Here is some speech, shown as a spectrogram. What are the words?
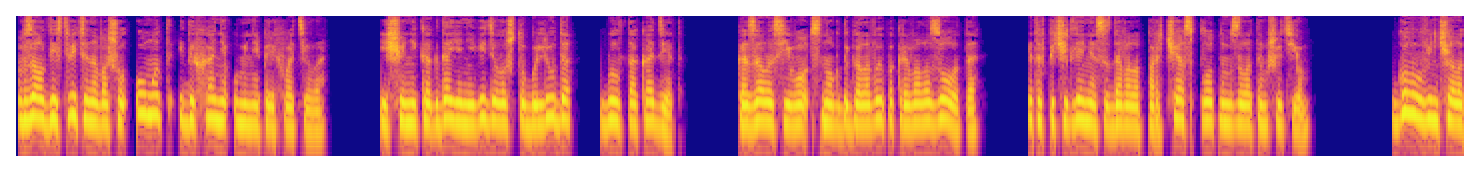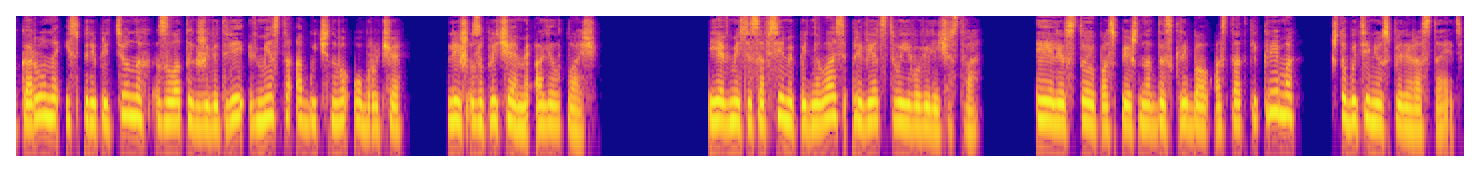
В зал действительно вошел омут, и дыхание у меня перехватило. Еще никогда я не видела, чтобы Люда был так одет. Казалось, его с ног до головы покрывало золото. Это впечатление создавало парча с плотным золотым шитьем. Голову венчала корона из переплетенных золотых же ветвей вместо обычного обруча. Лишь за плечами олел плащ. Я вместе со всеми поднялась, приветствуя его величество. Элли, стоя поспешно, доскребал остатки крема, чтобы те не успели растаять.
